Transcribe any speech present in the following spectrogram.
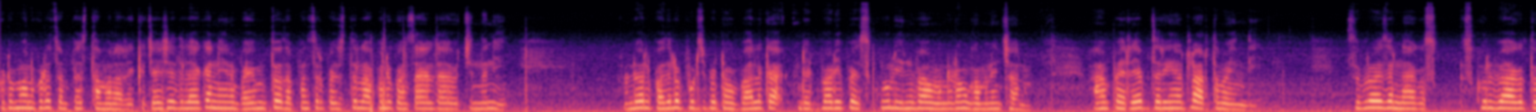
కుటుంబాన్ని కూడా చంపేస్తామన్నారు. ఇక చేసేది లేక నేను భయంతో తప్పనిసరి పరిస్థితుల్లో ఆ పని కొనసాగాల్సి వచ్చిందని రెండు వేల పదిలో పూడ్చిపెట్టిన ఒక బాలిక డెడ్ బాడీపై స్కూల్ యూనిఫామ్ ఉండడం గమనించాను. ఆమెపై రేప్ జరిగినట్లు అర్థమైంది. సూపర్వైజర్ నాకు స్కూల్ బ్యాగుతో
